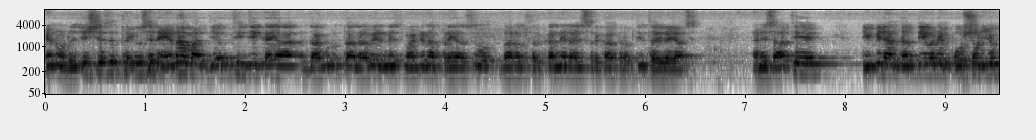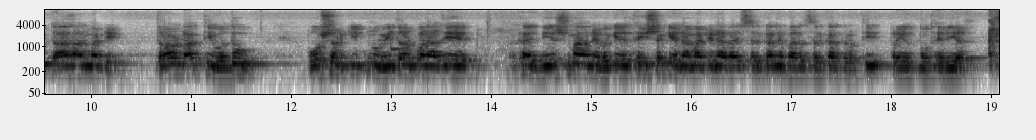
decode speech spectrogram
એનું રજીસ્ટ્રેશન થયું છે ને એના માધ્યમથી જે કંઈ આ જાગૃતતા અને અવેરનેસ માટેના પ્રયાસો ભારત સરકારને રાજ્ય સરકાર તરફથી થઈ રહ્યા છે. અને સાથે ટીબીના દર્દીઓને પોષણયુક્ત આહાર માટે ત્રણ લાખથી વધુ પોષણ કીટનું વિતરણ પણ આજે આખા દેશમાં અને વગેરે થઈ શકે એના માટેના રાજ્ય સરકાર અને ભારત સરકાર તરફથી પ્રયત્નો થઈ રહ્યા છે.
